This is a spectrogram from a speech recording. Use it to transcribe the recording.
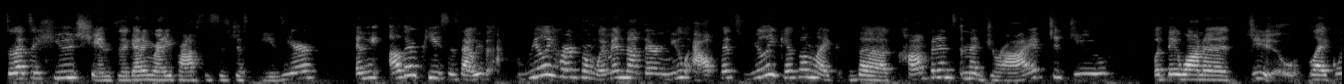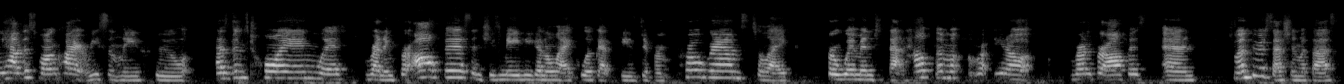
So that's a huge change. The getting ready process is just easier. And the other piece is that we've really heard from women that their new outfits really give them like the confidence and the drive to do what they want to do. Like we have this one client recently who has been toying with running for office and she's maybe going to like look at these different programs to like for women that help them you know run for office and she went through a session with us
